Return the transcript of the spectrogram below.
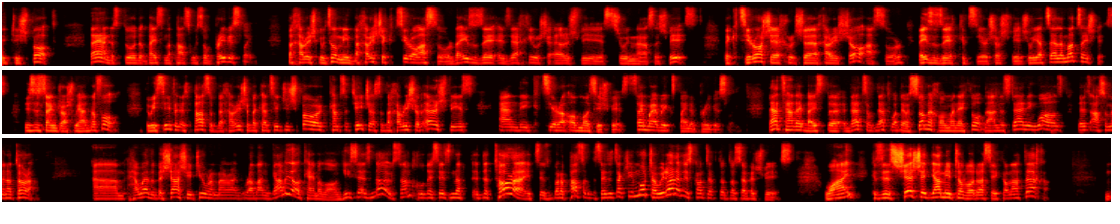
tishbot? They understood based on the passage we saw previously. B'charish k'tzil mean b'charish k'tziro asur v'ezu ze ze chiru she'er shvis shu in shvis. וכצירו שחרישו אסור, באיזה זה קציר של שביעית שהוא יוצא למוצאי שביעית. This is the same drush we had before. That we see from this pasuk, the charisha b'katzir tishpor comes to teach us of the charisha of eresh shvius and the ktsira of motzei shvius. Same way we explained it previously. That's how they based the. That's that's what they were somech on when they thought the understanding was that it's asum in Torah. Um, however, Bashashi too, Rabban Gamliel came along. He says, no, Samchu, this is in the, the Torah. It says, we've got a pasuk that says it's actually mutar. We don't have this concept of Tosefet Shvius. Why? Because it says, Sheshet Yamim Tovod Latecha.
